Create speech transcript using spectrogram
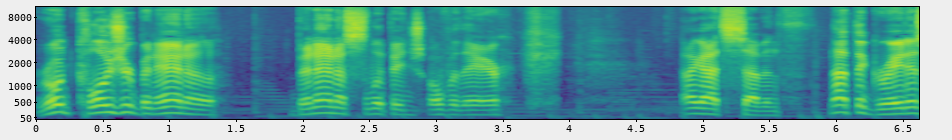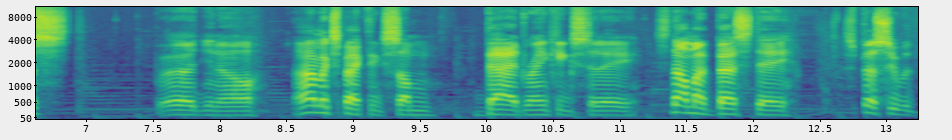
Road closure banana. Banana slippage over there. I got seventh. Not the greatest, but you know, I'm expecting some bad rankings today. It's not my best day, especially with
